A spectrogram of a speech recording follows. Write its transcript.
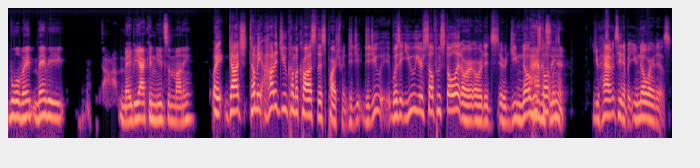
Well, maybe maybe maybe I can need some money. Wait, Gaj, tell me, how did you come across this parchment? Did you did you was it you yourself who stole it, or or did or do you know who I haven't stole seen Was- it. You haven't seen it, but you know where it is.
